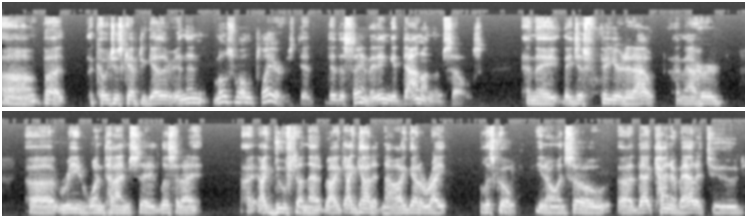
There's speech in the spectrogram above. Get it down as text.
uh, but the coaches kept together, and then most of all the players did did the same. They didn't get down on themselves, and they they just figured it out. I mean, I heard uh, Reid one time say, "Listen, I." I, I goofed on that. I, I, got it now. I got it right. Let's go. You know, and so uh, that kind of attitude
